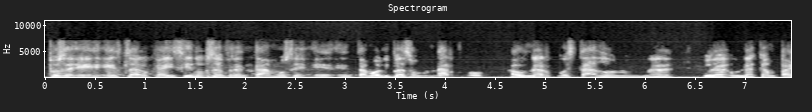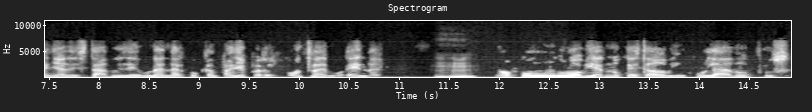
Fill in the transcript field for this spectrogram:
pues eh, es claro que ahí sí nos enfrentamos eh, en, Tamaulipas a un narco, a un narcoestado, una, una, campaña de Estado y de una narcocampaña, pero en contra de Morena. ¿no? Con un gobierno que ha estado vinculado, pues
